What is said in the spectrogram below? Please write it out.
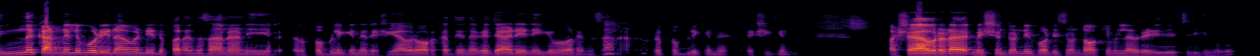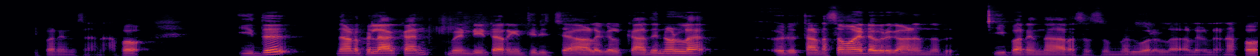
ഇന്ന് കണ്ണിൽ പൊടിയിടാൻ വേണ്ടിയിട്ട് പറയുന്ന സാധനമാണ് ഈ റിപ്പബ്ലിക്കിനെ രക്ഷിക്കുക. അവർ ഉറക്കത്തിൽ നിന്നൊക്കെ ചാടി എണീക്കുമ്പോൾ പറയുന്ന സാധനമാണ് റിപ്പബ്ലിക്കിനെ രക്ഷിക്കുന്നത്. പക്ഷേ അവരുടെ മിഷൻ ട്വന്റി ഫോർട്ടി സെവൻ ഡോക്യുമെന്റിൽ അവർ എഴുതി വെച്ചിരിക്കുന്നത് ഈ പറയുന്ന സാധനം അപ്പോൾ ഇത് നടപ്പിലാക്കാൻ വേണ്ടിയിട്ട് ഇറങ്ങി തിരിച്ച ആളുകൾക്ക് അതിനുള്ള ഒരു തടസ്സമായിട്ട് അവർ കാണുന്നത് ഈ പറയുന്ന ആർ എസ് എസും അതുപോലുള്ള ആളുകളാണ്. അപ്പോൾ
